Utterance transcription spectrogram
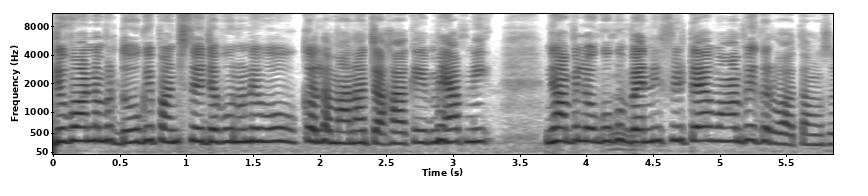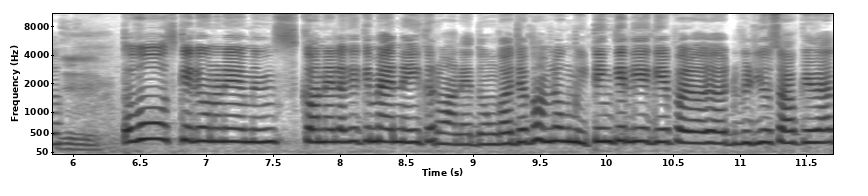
जो वार्ड नंबर दो के पंच थे जब उन्होंने वो कलमाना चाहा कि मैं अपनी जहाँ पे लोगों को बेनिफिट है वहाँ पे करवाता हूँ सर। तो वो उसके लिए उन्होंने मीन्स करने लगे कि मैं नहीं करवाने दूँगा। जब हम लोग मीटिंग के लिए गए वीडियो साहब के साथ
